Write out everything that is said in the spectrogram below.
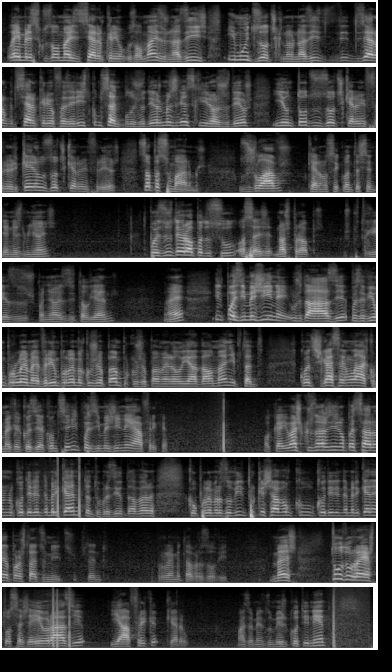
Lembrem-se que os alemães disseram que queriam, os alemães, os nazis e muitos outros que não nazis disseram, disseram que queriam fazer isto, começando pelos judeus, mas a seguir aos judeus iam todos os outros que eram inferiores. Quem eram os outros que eram inferiores? Só para somarmos. Os eslavos, que eram não sei quantas centenas de milhões, depois os da Europa do Sul, ou seja, nós próprios, os portugueses, os espanhóis, os italianos, é? E depois imaginem os da Ásia, pois havia um problema, haveria um problema com o Japão, porque o Japão era aliado da Alemanha e, portanto, quando chegassem lá, como é que a coisa ia acontecer, e depois imaginem a África. Ok? Eu acho que os nazis não pensaram no continente americano, portanto o Brasil estava com o problema resolvido porque achavam que o continente americano era para os Estados Unidos. Portanto, o problema estava resolvido. Mas todo o resto, ou seja, a Eurásia e a África, que eram mais ou menos o mesmo continente,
